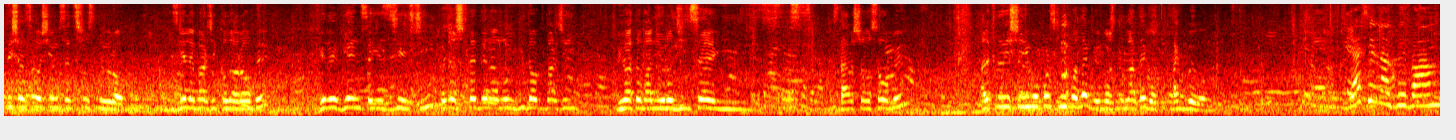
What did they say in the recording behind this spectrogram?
w 1806 roku. Jest wiele bardziej kolorowy, wiele więcej jest dzieci, chociaż wtedy na mój widok bardziej wiwatowali rodzice i starsze osoby. Ale wtedy jeszcze nie było Polski niepodległej, może to dlatego tak było. Ja się nazywam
